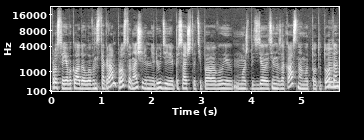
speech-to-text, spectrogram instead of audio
просто я выкладывала в Инстаграм, просто начали мне люди писать, что типа вы, может быть, сделаете на заказ нам вот то-то, то-то.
